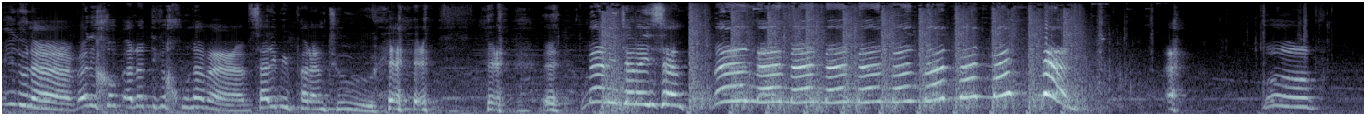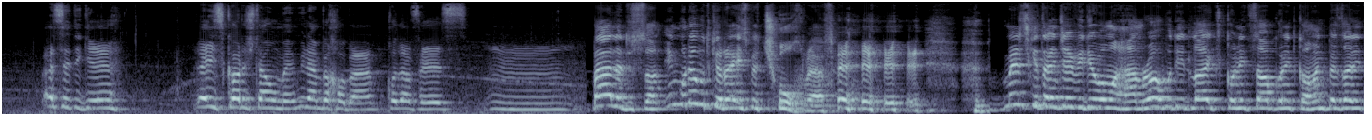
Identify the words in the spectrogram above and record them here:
می‌دونم. ولی خب الان دیگه خونمم سری میپرم تو. من اینجا رئیسم. من من من من من من من من من من. خب بس دیگه. رئیس کارش تمومه. میرم بخوابم. خدافز بله دوستان این گونه بود که رئیس به چخ رفت. مرسی که تا اینجا ویدیو با ما همراه بودید. لایک کنید ساب کنید کامنت بذارید.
